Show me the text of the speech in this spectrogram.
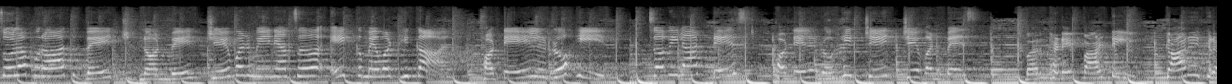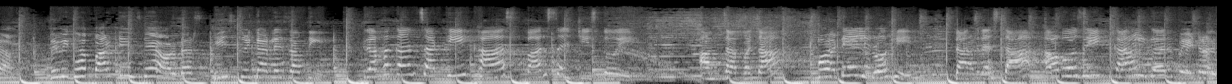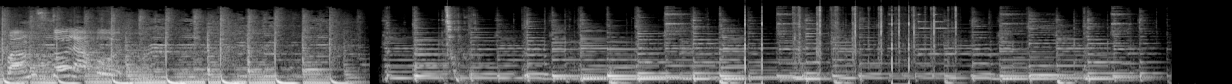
सोलापुरात व्हेज नॉन व्हेज जेवण मिळण्याचं एकमेव ठिकाण हॉटेल रोहित. चवीला टेस्ट हॉटेल रोहितचे जेवण बेस्ट बर्थडे पार्टी कार्यक्रम विविध पार्टीचे ऑर्डर ही स्वीकारले जातील. ग्राहकांसाठी खास पार्सलची सोय. आमचा पता हॉटेल रोहित दादरस्ता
